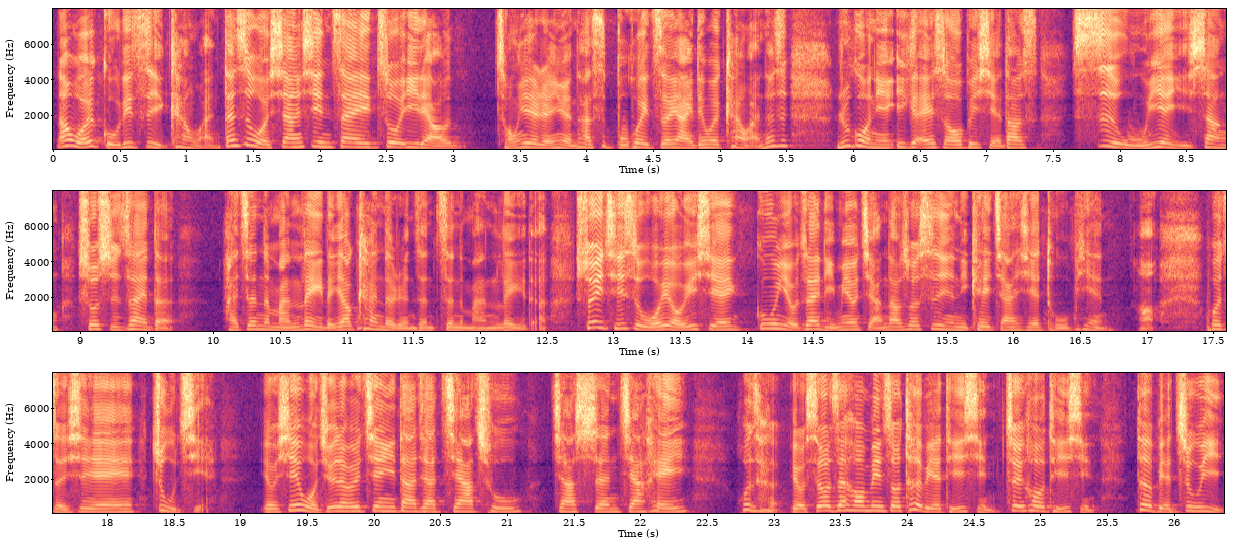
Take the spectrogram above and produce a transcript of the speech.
然后我会鼓励自己看完。但是我相信在做医疗从业人员，他是不会这样，一定会看完。但是如果你一个 SOP 写到四五页以上，说实在的，还真的蛮累的，要看的人真真的蛮累的。所以其实我有一些顾问有在里面有讲到，说是你可以加一些图片啊，或者一些注解。有些我觉得会建议大家加粗、加深、加黑，或者有时候在后面说特别提醒，最后提醒特别注意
